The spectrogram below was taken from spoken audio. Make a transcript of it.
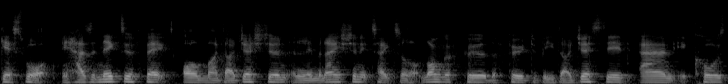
guess what? It has a negative effect on my digestion and elimination. It takes a lot longer for the food to be digested, and it caused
